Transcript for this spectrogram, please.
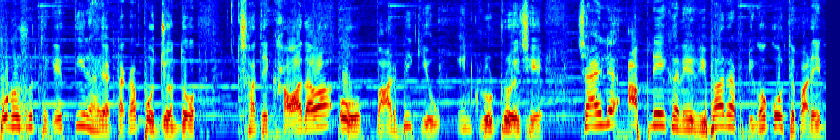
পনেরোশো থেকে তিন হাজার টাকা পর্যন্ত। সাথে খাওয়া দাওয়া ও বারবিকিউ ইনক্লুড রয়েছে। চাইলে আপনি এখানে রিভার রাফটিংও করতে পারেন।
